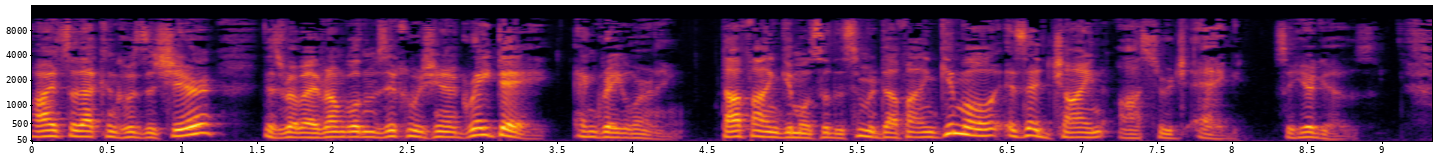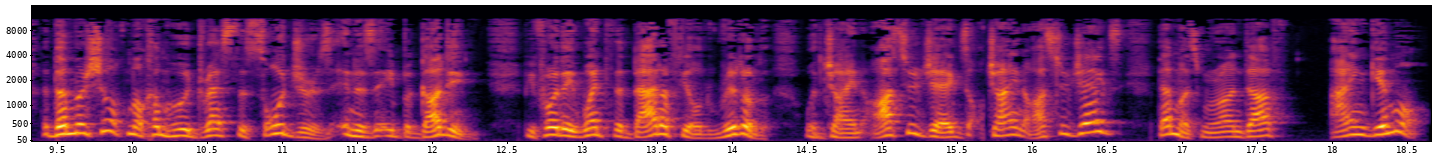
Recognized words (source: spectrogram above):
Alright, so that concludes the shir. This is Rabbi Ram Goldhar Zichru wishing a great day and great learning. Dafayin Gimel. So the Simmer Dafayin Gimel is a giant ostrich egg. So here goes. The Mashuch Malcham who addressed the soldiers in his Begadim before they went to the battlefield riddled with giant ostrich eggs. Giant ostrich eggs? That must be on Daf Ein Gimel.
